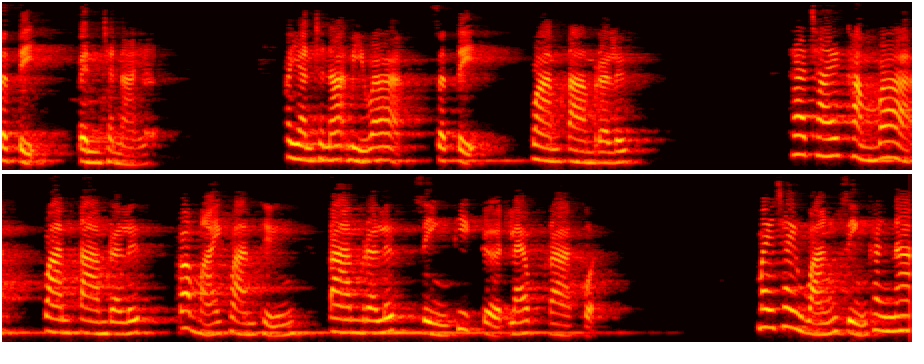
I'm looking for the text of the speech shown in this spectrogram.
สติเป็นไฉน พยัญชนะมีว่า สติ ความตามระลึก ถ้าใช้คำว่า ความตามระลึก ก็หมายความถึง ตามระลึกสิ่งที่เกิดแล้วปรากฏ ไม่ใช่หวังสิ่งข้างหน้า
